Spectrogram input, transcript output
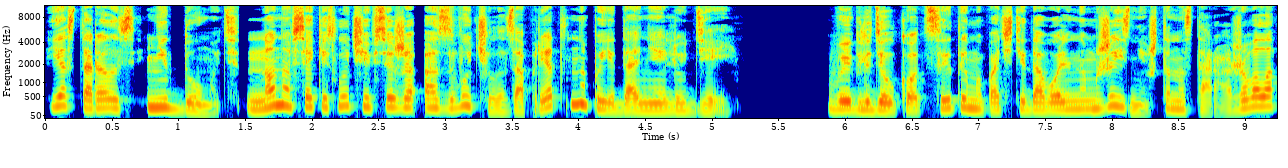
я старалась не думать, но на всякий случай все же озвучила запрет на поедание людей. Выглядел кот сытым и почти довольным жизнью, что настораживало,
